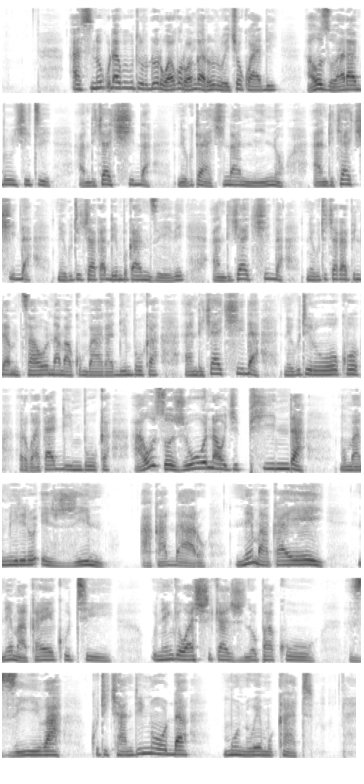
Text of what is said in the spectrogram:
Asi nokuda kwekuti rudo rwako rwanga ruri rwechokwadi hauzovarambi uchiti handichachida nekuti hachina mhino handichachida nekuti chakadimbuka nzeve handichachida nekuti chakapinda mutsaona makumba akadimbuka handichachida nekuti ruoko rwakadimbuka. Hauzozviona uchipinda mumamiriro ezvinhu akadaro nemhaka yei nemhaka yekuti unenge wasvika zvino pakuziva kuti chandinoda munhu wemukati.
